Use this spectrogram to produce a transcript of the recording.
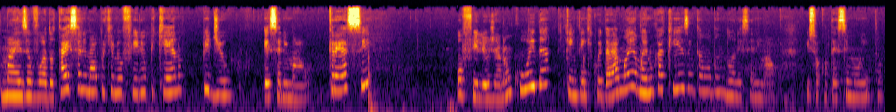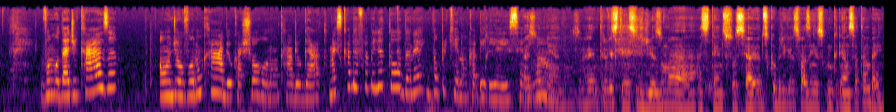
Mas eu vou adotar esse animal porque meu filho pequeno pediu esse animal. Cresce, o filho já não cuida, quem tem que cuidar é a mãe, a mãe nunca quis, então abandona esse animal. Isso acontece muito. Vou mudar de casa, onde eu vou não cabe o cachorro, não cabe o gato, mas cabe a família toda, né? Então por que não caberia esse Mais animal? Mais ou menos. Eu entrevistei esses dias uma assistente social e eu descobri que eles fazem isso com criança também.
